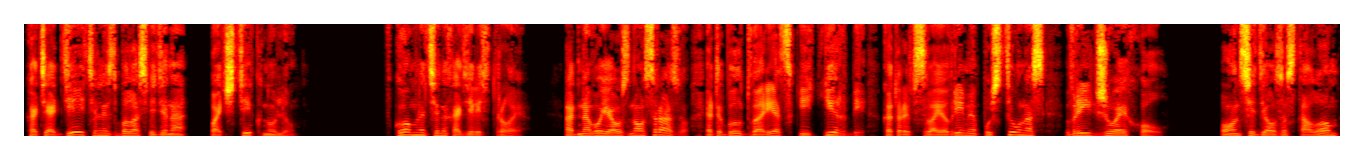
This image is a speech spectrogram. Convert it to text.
хотя деятельность была сведена почти к нулю. В комнате находились трое. Одного я узнал сразу. Это был дворецкий Кирби, который в свое время пустил нас в Риджуэй-холл. Он сидел за столом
